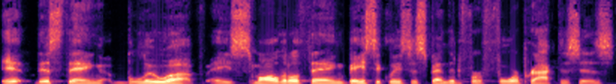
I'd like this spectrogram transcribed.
it this thing blew up a small little thing basically suspended for four practices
